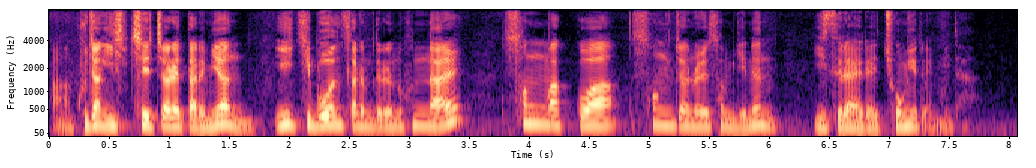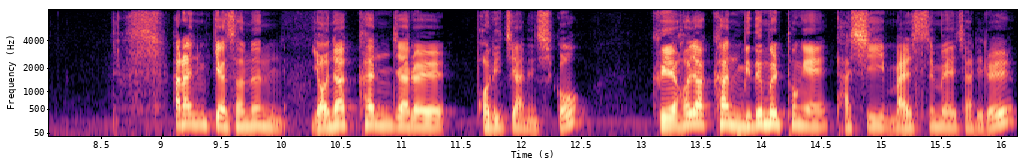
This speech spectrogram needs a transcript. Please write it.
아, 9장 27절에 따르면 이 기브온 사람들은 훗날 성막과 성전을 섬기는 이스라엘의 종이 됩니다. 하나님께서는 연약한 자를 버리지 않으시고 그의 허약한 믿음을 통해 다시 말씀의 자리를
